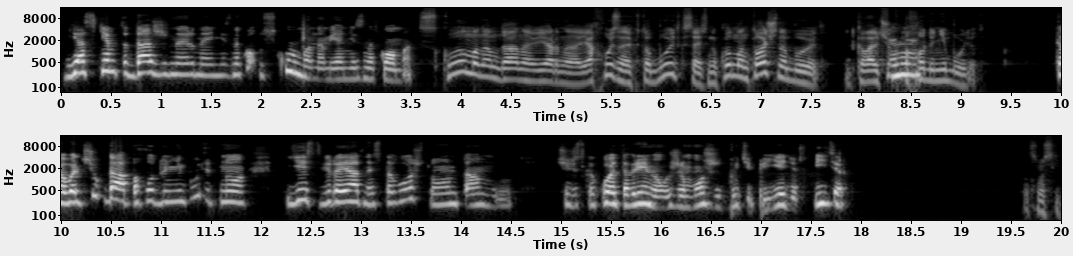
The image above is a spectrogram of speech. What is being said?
я с кем-то даже, наверное, не знаком. С Кулманом я не знакома. С Кулманом, да, наверное. Я хуй знает, кто будет, кстати. Но Кулман точно будет. Ковальчук, mm-hmm. походу, не будет. Ковальчук, да, походу, не будет, но есть вероятность того, что он там через какое-то время уже, может быть, и приедет в Питер. В смысле,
